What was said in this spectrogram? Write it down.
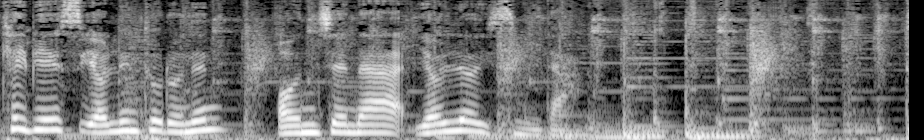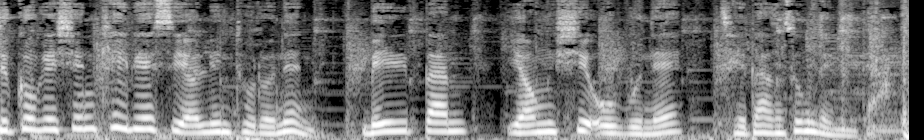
KBS 열린 토론은 언제나 열려 있습니다. 듣고 계신 KBS 열린 토론은 매일 밤 0시 5분에 재방송됩니다.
